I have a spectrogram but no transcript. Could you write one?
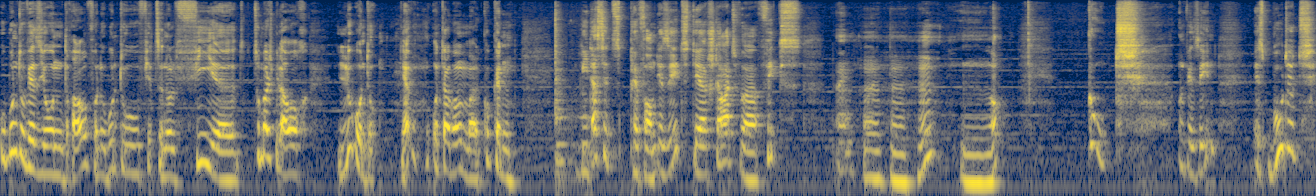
Ubuntu-Versionen drauf von Ubuntu 14.04. Zum Beispiel auch Lubuntu. Ja? Und da wollen wir mal gucken, wie das jetzt performt. Ihr seht, der Start war fix. No. Gut. Und wir sehen, es bootet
